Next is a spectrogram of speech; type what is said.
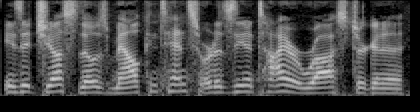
Is it just those malcontents, or does the entire roster going to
